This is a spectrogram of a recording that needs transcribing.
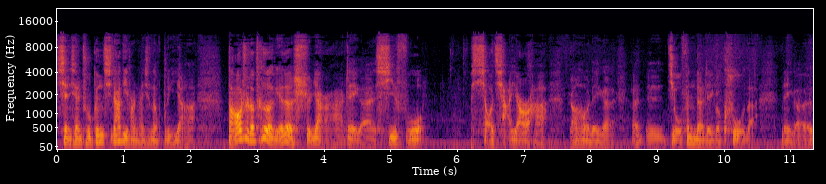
显现出跟其他地方男性的不一样啊，捯饬的特别的式样啊，这个西服，小卡腰哈，然后这个呃呃九分的这个裤子，那个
